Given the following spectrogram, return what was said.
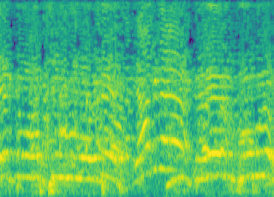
ఏకవాక్యంలో ఒకటే ఈ కళ్యాణ భూములు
